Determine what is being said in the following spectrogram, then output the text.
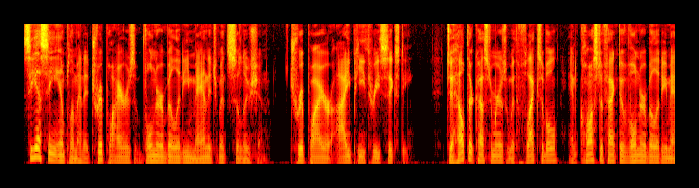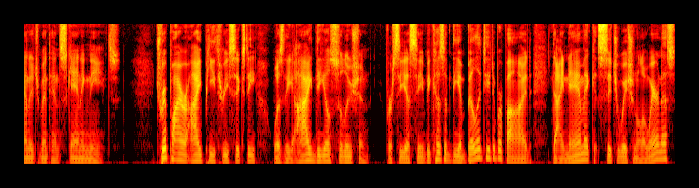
CSC implemented Tripwire's vulnerability management solution, Tripwire IP360, to help their customers with flexible and cost-effective vulnerability management and scanning needs. Tripwire IP360 was the ideal solution for CSC because of the ability to provide dynamic situational awareness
